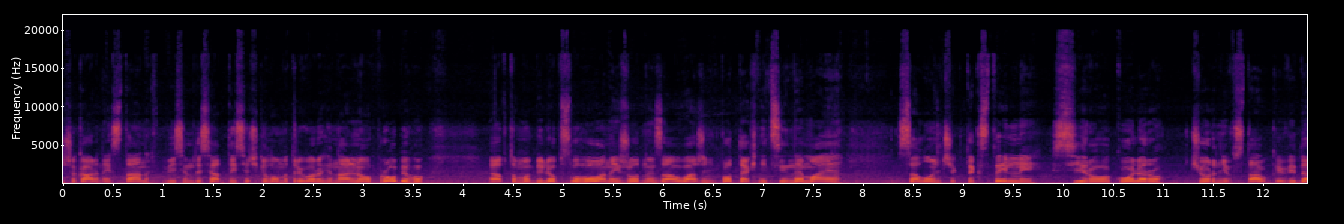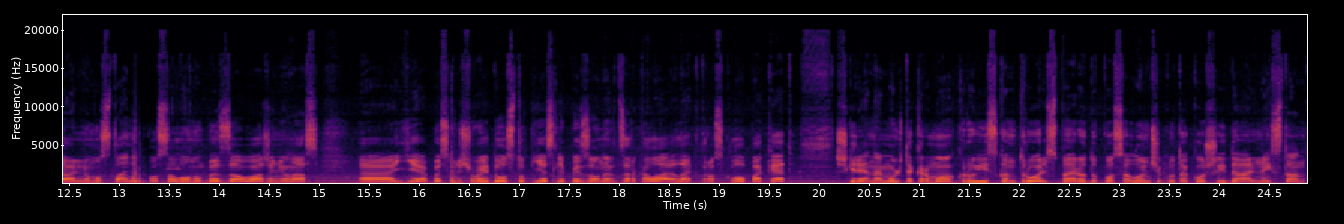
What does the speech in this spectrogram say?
Шикарний стан. 80 тисяч кілометрів оригінального пробігу. Автомобіль обслугований, жодних зауважень по техніці немає. Салончик текстильний, сірого кольору, чорні вставки в ідеальному стані. По салону без зауважень. У нас е, є безключовий доступ, є сліпі зони в дзеркала, електросклопакет, шкіряне мультикермо, круїз-контроль. Спереду по салончику також ідеальний стан.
